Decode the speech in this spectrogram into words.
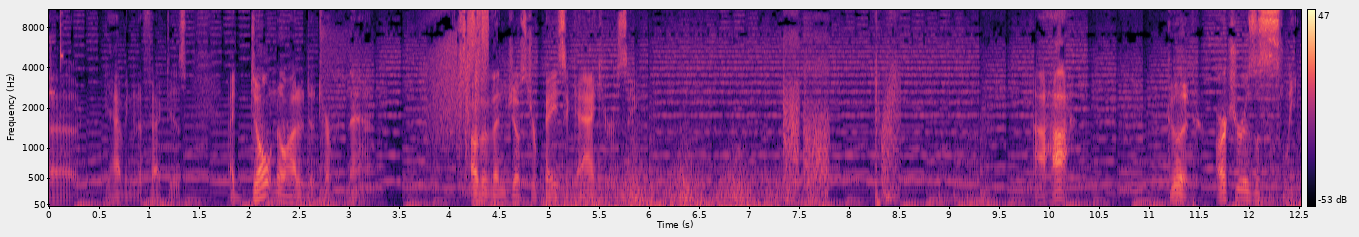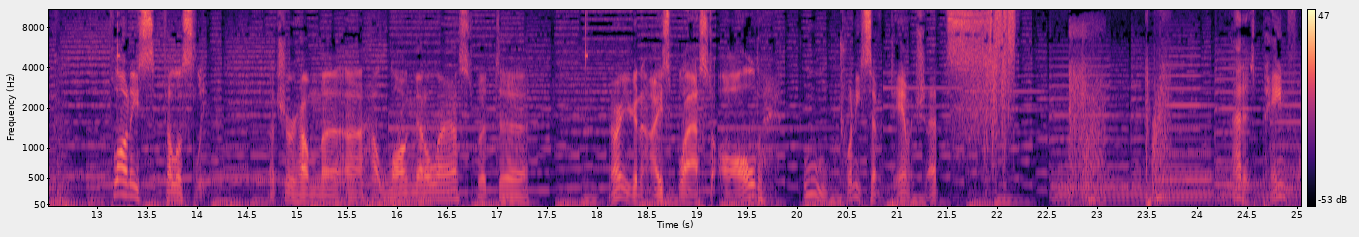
uh, having an effect is. I don't know how to determine that other than just her basic accuracy. Aha! Good. Archer is asleep. Flawney fell asleep. Not sure how uh, how long that'll last, but uh, all right, you're gonna ice blast Ald. Ooh, 27 damage. That's that is painful.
